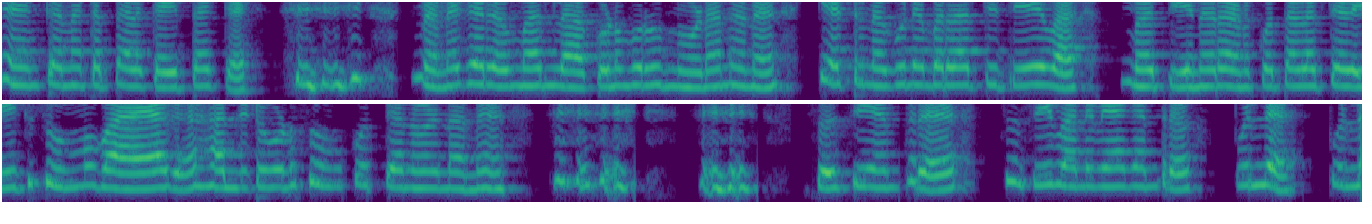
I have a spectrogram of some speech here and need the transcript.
ಹೆಂಗ್ ಕನಕತ್ತಾಳ ಕೈತಾಕ ನನಗರ ಮೊದ್ಲು ಹಾಕೊಂಡು ಬರೋದು ನೋಡ ನಾನು ಕೆಟ್ಟ ನಗುನೆ ಬರತ್ತಿದ್ದೇವ ಮತ್ ಏನಾರ ಅನ್ಕೋತಾಳ ತೆಳಗಿಗೆ ಸುಮ್ಮ ಬಾಯಾಗ ಹಲ್ಲಿಟ್ಕೊಂಡು ಸುಮ್ ಕೂತೆ ನೋಡ್ ನಾನು ಸಸಿ ಅಂತ್ರ ಸಸಿ ಬಂದ ಮ್ಯಾಗಂತ್ರ ಪುಲ್ಲ ಪುಲ್ಲ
